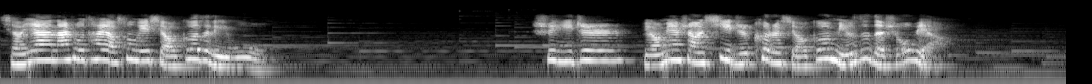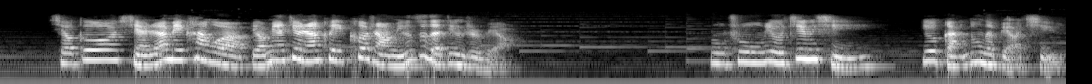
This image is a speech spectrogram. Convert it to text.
小鸭拿出她要送给小哥的礼物，是一只表面上细致刻着小哥名字的手表。小哥显然没看过表面竟然可以刻上名字的定制表，露出又惊喜。又感动的表情。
